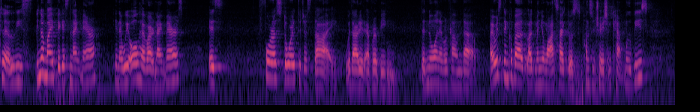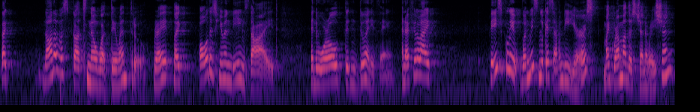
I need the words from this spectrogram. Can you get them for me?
to at least, you know, my biggest nightmare, you know, we all have our nightmares, is for a story to just die without it ever being, that no one ever found out. I always think about like when you watch like those concentration camp movies, like none of us got to know what they went through, right? Like all these human beings died and the world didn't do anything. And I feel like basically when we look at 70 years, my grandmother's generation,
